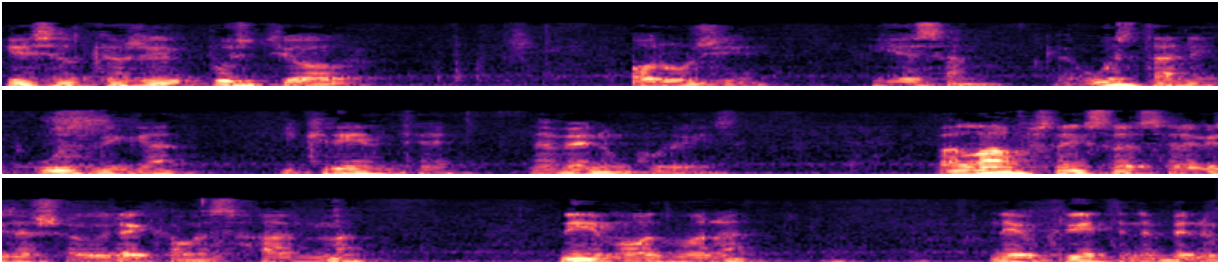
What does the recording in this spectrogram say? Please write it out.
jesi li, kaže, pustio oružje? Jesam. Kaže, ustani, uzmi ga i krenite na Venu Kureza. Pa Allah poslanik sallallahu alejhi ve izašao i rekao ashabima: "Nema odmora, nego krenite na Benu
